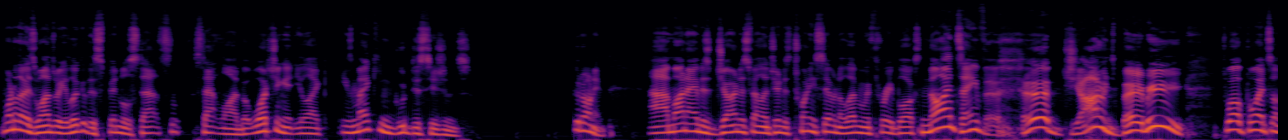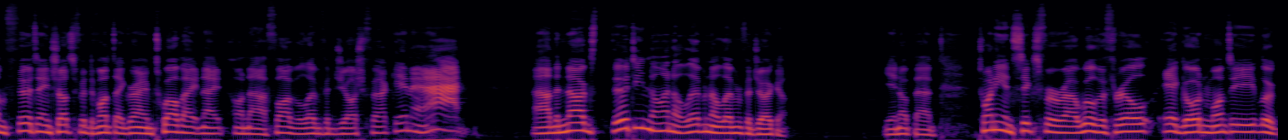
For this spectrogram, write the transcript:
one of those ones where you look at the Spindle stats, stat line, but watching it, you're like, he's making good decisions. Good on him. Uh, my name is Jonas Valanciunas, 27 11 with three blocks, 19 for Herb Jones, baby. 12 points on 13 shots for Devonte' Graham, 12 8 and 8 on uh, 5 11 for Josh fucking Hart. Uh, the Nugs, 39 11 11 for Joker. Yeah, not bad. 20 and 6 for uh, Will the Thrill, Air Gordon, Monty. Look,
